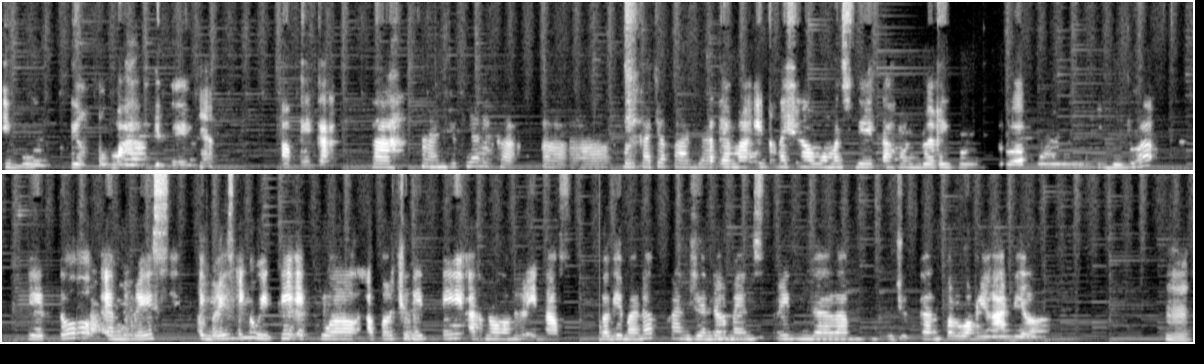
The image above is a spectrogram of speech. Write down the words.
ibu di rumah gitu ya. Oke kak. Nah selanjutnya nih kak uh, berkaca pada tema International Women's Day tahun 2022 yaitu embrace embrace equity, equal opportunity are no longer enough bagaimana peran gender mainstream dalam mewujudkan peluang yang adil. Hmm.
